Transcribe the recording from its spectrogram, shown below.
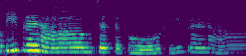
कोटि प्रणाम शतकोटि प्रणाम.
